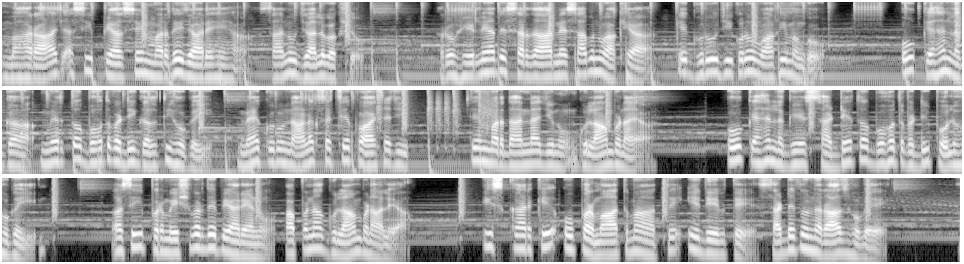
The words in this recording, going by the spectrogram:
ਮਹਾਰਾਜ, ਅਸੀਂ ਪਿਆਸੇ ਮਰਦੇ ਜਾ ਰਹੇ ਹਾਂ, ਸਾਨੂੰ ਜਲ ਬਖਸ਼ੋ। ਰੋਹੇਲਿਆਂ ਦੇ ਸਰਦਾਰ ਨੇ ਸਭ ਨੂੰ ਆਖਿਆ ਕਿ ਗੁਰੂ ਜੀ ਕੋਲੋਂ ਮਾਫੀ ਮੰਗੋ। ਉਹ ਕਹਿਣ ਲੱਗਾ, ਮੇਰੇ ਤੋਂ ਬਹੁਤ ਵੱਡੀ ਗਲਤੀ ਹੋ ਗਈ। ਮੈਂ ਗੁਰੂ ਨਾਨਕ ਸੱਚੇ ਪਾਤਸ਼ਾਹ ਜੀ ਤੇ ਮਰਦਾਨਾ ਜੀ ਨੂੰ ਗੁਲਾਮ ਬਣਾਇਆ। ਉਹ ਕਹਿਣ ਲੱਗੇ, ਸਾਡੇ ਤਾਂ ਬਹੁਤ ਵੱਡੀ ਭੁੱਲ ਹੋ ਗਈ। ਅਸੀਂ ਪਰਮੇਸ਼ਵਰ ਦੇ ਪਿਆਰਿਆਂ ਨੂੰ ਆਪਣਾ ਗੁਲਾਮ ਬਣਾ ਲਿਆ। ਇਸ ਕਰਕੇ ਉਹ ਪਰਮਾਤਮਾ ਅਤੇ ਇਹ ਦੇਵਤੇ ਸਾਡੇ ਤੋਂ ਨਾਰਾਜ਼ ਹੋ ਗਏ।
